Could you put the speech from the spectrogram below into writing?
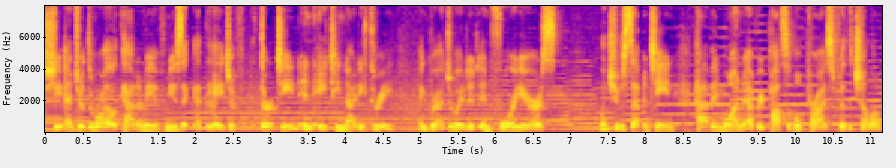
She entered the Royal Academy of Music at the age of 13 in 1893 and graduated in four years when she was 17, having won every possible prize for the cello.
